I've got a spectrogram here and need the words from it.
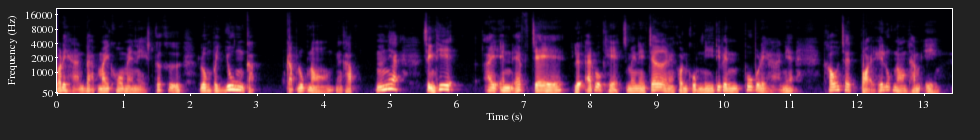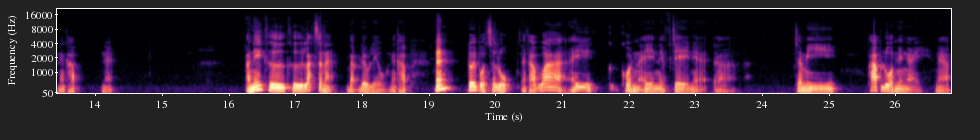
บริหารแบบ micro manage ก็คือลงไปยุ่งกับกับลูกน้องนะครับนั้นเนี่ยสิ่งที่ INFJ หรือ Advocate Manager เนี่ยคนกลุ่มนี้ที่เป็นผู้บริหารเนี่ยเขาจะปล่อยให้ลูกน้องทำเองนะครับนะ อันนี้คือคือลักษณะแบบเร็วๆนะครับนั้นโดยบทสรุปนะครับว่าให้คน INFJ เนี่ยจะมีภาพรวมยังไงนะครับ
